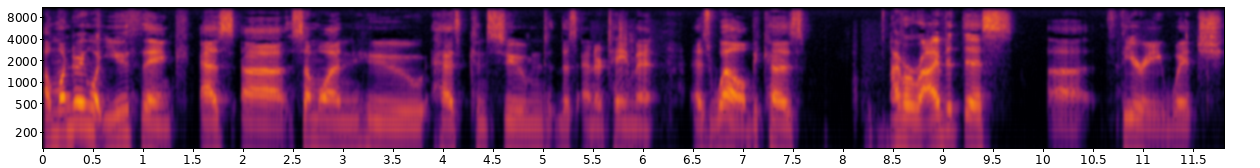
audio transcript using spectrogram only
I'm wondering what you think as uh, someone who has consumed this entertainment as well, because I've arrived at this uh, theory, which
